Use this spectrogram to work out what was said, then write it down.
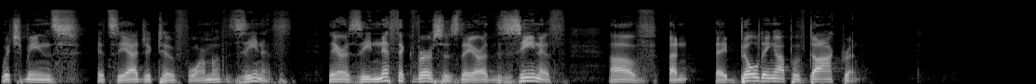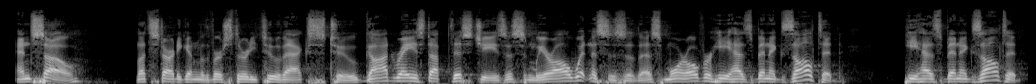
which means it's the adjective form of zenith. They are zenithic verses. They are the zenith of an, a building up of doctrine. And so, let's start again with verse 32 of Acts 2. God raised up this Jesus, and we are all witnesses of this. Moreover, he has been exalted. He has been exalted.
